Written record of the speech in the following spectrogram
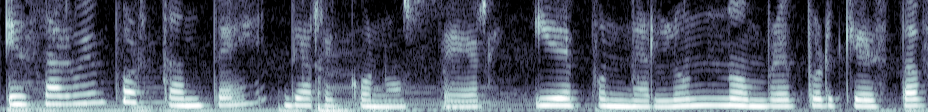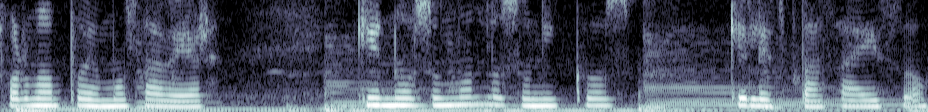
es algo importante de reconocer y de ponerle un nombre porque de esta forma podemos saber que no somos los únicos que les pasa eso.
